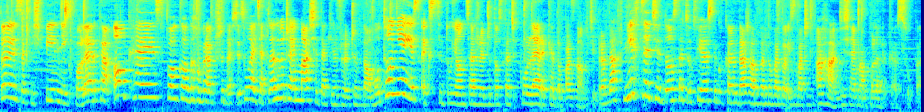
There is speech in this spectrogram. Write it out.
To jest jakiś pilnik, polerka. Okej, spoko, dobra, przyda się. Słuchajcie, zazwyczaj ma się takie rzeczy w domu. To nie jest ekscytująca rzecz dostać polerkę do paznokci, prawda? Nie chcecie dostać, otwierać tego kalendarza adwentowego i zobaczyć, aha, dzisiaj mam polerkę, super.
